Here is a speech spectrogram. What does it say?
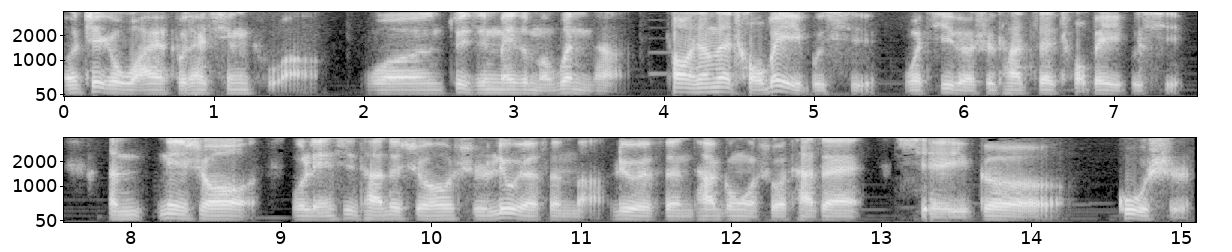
呃，这个我还不太清楚啊，我最近没怎么问他，他好像在筹备一部戏，我记得是他在筹备一部戏。但那时候我联系他的时候是六月份吧，六月份他跟我说他在写一个故事，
